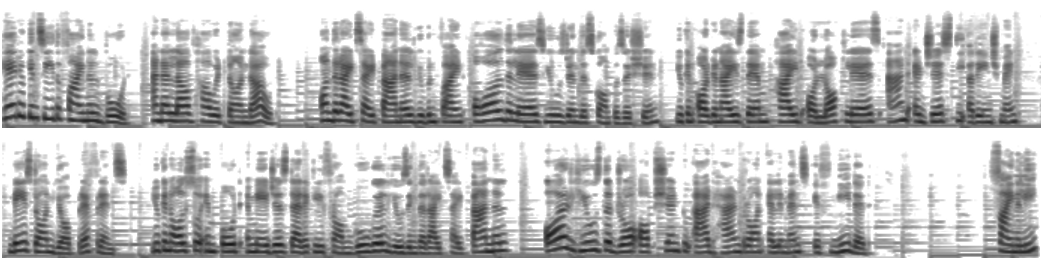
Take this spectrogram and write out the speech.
Here you can see the final board and I love how it turned out. On the right side panel, you will find all the layers used in this composition. You can organize them, hide or lock layers and adjust the arrangement based on your preference. You can also import images directly from Google using the right side panel or use the draw option to add hand-drawn elements if needed. Finally,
